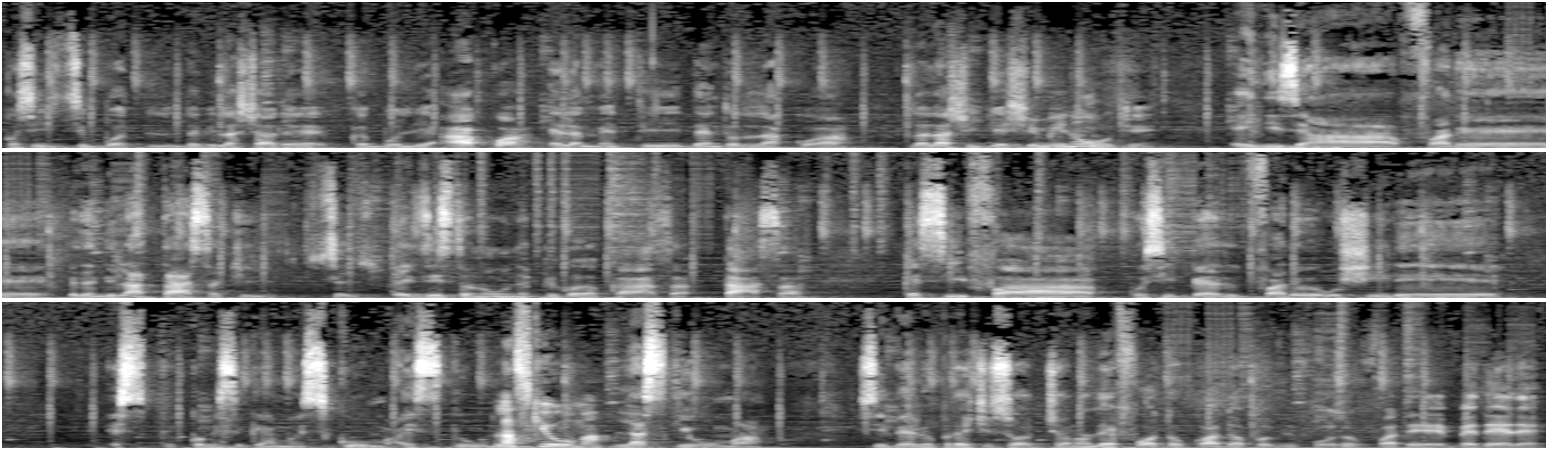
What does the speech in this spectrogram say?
così si può, devi lasciare che bolle acqua e la metti dentro l'acqua, la lasci 10 minuti e inizi a fare, prendi la tassa, ci, esiste una piccola casa, tassa che si fa così per fare uscire, come si chiama, scuma, schiuma. La schiuma. La schiuma. Sì, vero, però ci sono, ci sono le foto qua dopo vi posso fare vedere.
